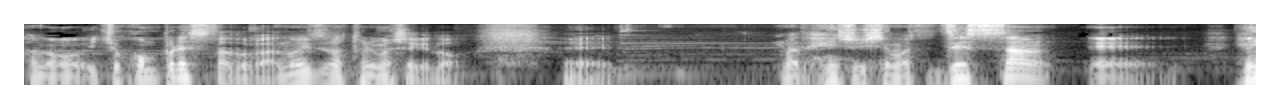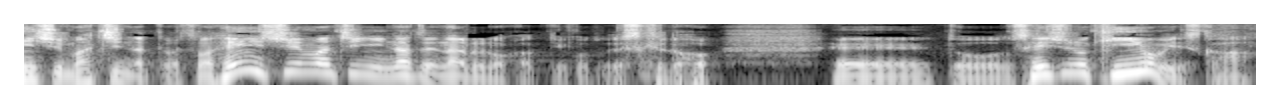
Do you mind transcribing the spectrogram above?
あの、一応コンプレッサーとかノイズは取りましたけど、えーまだ編集してます。絶賛、えー編集待ちになってます。その編集待ちになぜなるのかっていうことですけど、えっ、と、先週の金曜日ですか？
